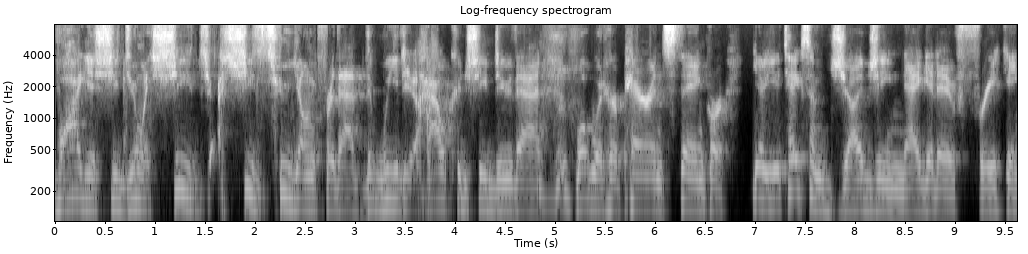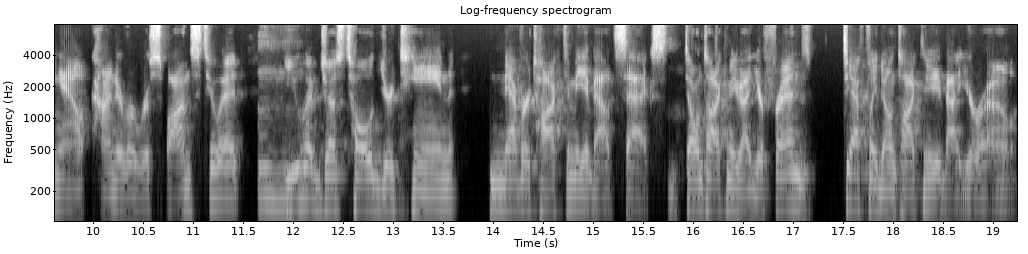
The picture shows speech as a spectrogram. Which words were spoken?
why is she doing she she's too young for that. We how could she do that? What would her parents think? Or you know you take some judgy negative freaking out kind of a response to it. Mm-hmm. you have just told your teen never talk to me about sex. Don't talk to me about your friends. Definitely don't talk to me about your own.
